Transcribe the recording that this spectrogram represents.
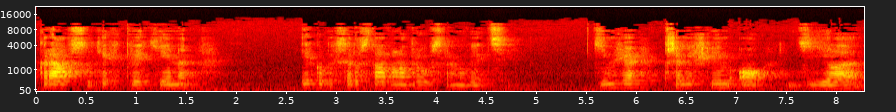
krásu těch květin jako bych se dostával na druhou stranu věcí. Tím, že přemýšlím o díle,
